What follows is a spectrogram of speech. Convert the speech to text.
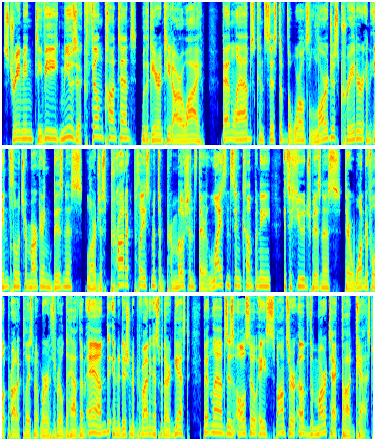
streaming, TV, music, film content with a guaranteed ROI. BENlabs consists of the world's largest creator and influencer marketing business, largest product placement and promotions, their licensing company. It's a huge business. They're wonderful at product placement. We're thrilled to have them. And in addition to providing us with our guest, BENlabs is also a sponsor of the Martech podcast.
